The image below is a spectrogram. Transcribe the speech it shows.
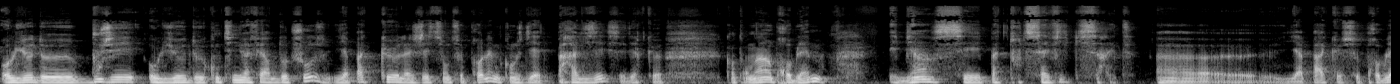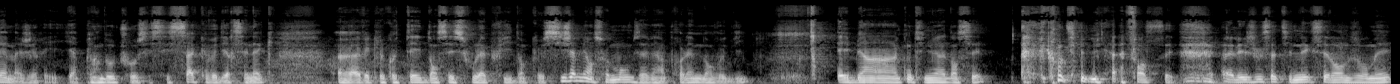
au lieu de bouger, au lieu de continuer à faire d'autres choses, il n'y a pas que la gestion de ce problème. Quand je dis être paralysé, c'est-à-dire que quand on a un problème, eh bien, c'est pas toute sa vie qui s'arrête. Euh, il n'y a pas que ce problème à gérer, il y a plein d'autres choses. Et c'est ça que veut dire Sénèque euh, avec le côté danser sous la pluie. Donc euh, si jamais en ce moment vous avez un problème dans votre vie, eh bien continuez à danser, continuez à avancer. Allez, je vous souhaite une excellente journée.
